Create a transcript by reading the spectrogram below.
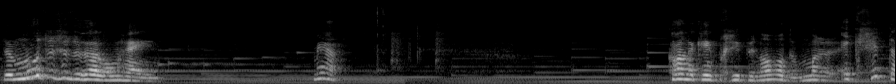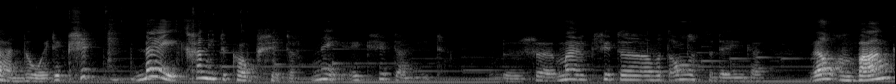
Dan moeten ze er wel omheen. Maar ja, kan ik in principe nog wel doen, maar ik zit daar nooit. Ik zit, nee, ik ga niet te koop zitten. Nee, ik zit daar niet. Dus, uh, maar ik zit er aan wat anders te denken. Wel een bank,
